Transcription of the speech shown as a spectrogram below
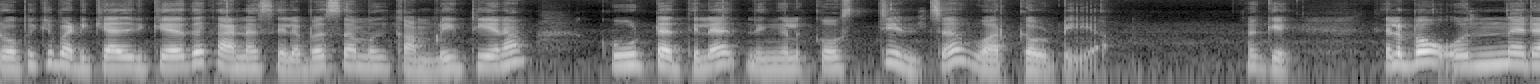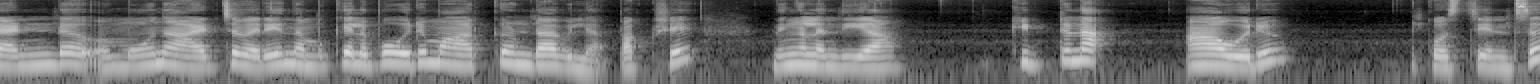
ടോപ്പിക്ക് പഠിക്കാതിരിക്കരുത്. കാരണം സിലബസ് നമുക്ക് കംപ്ലീറ്റ് ചെയ്യണം. കൂട്ടത്തിൽ നിങ്ങൾ ക്വസ്റ്റ്യൻസ് വർക്കൗട്ട് ചെയ്യുക ഓക്കെ. ചിലപ്പോൾ ഒന്ന് രണ്ട് മൂന്ന് ആഴ്ച വരെ നമുക്ക് ചിലപ്പോൾ ഒരു മാർക്ക് ഉണ്ടാവില്ല. പക്ഷേ നിങ്ങൾ എന്ത് ചെയ്യുക കിട്ടണ ആ ഒരു ക്വസ്റ്റ്യൻസ്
